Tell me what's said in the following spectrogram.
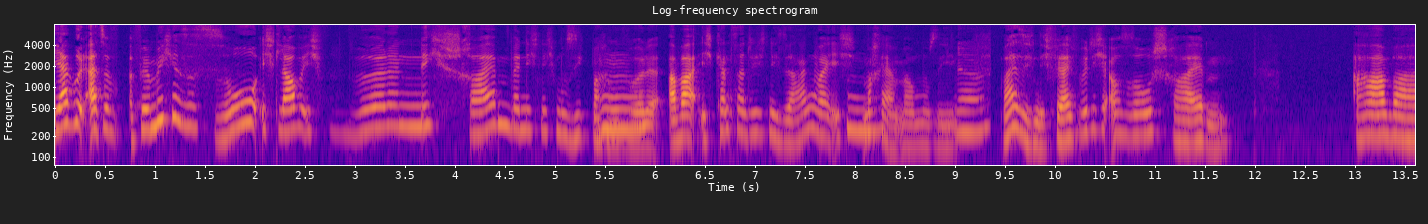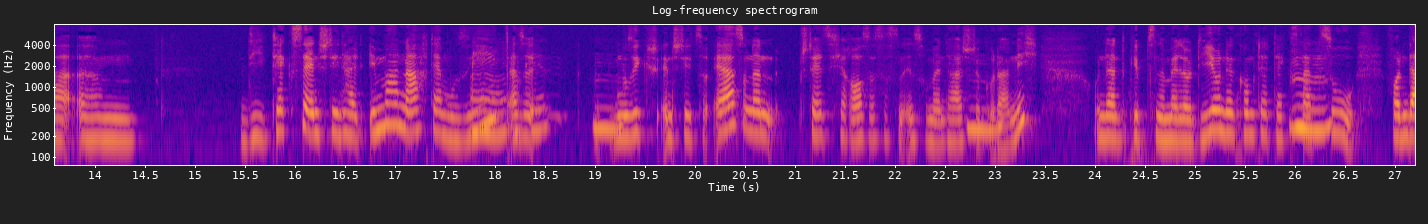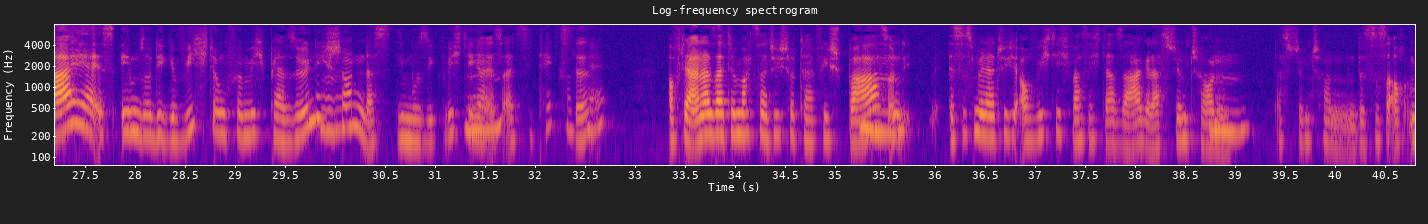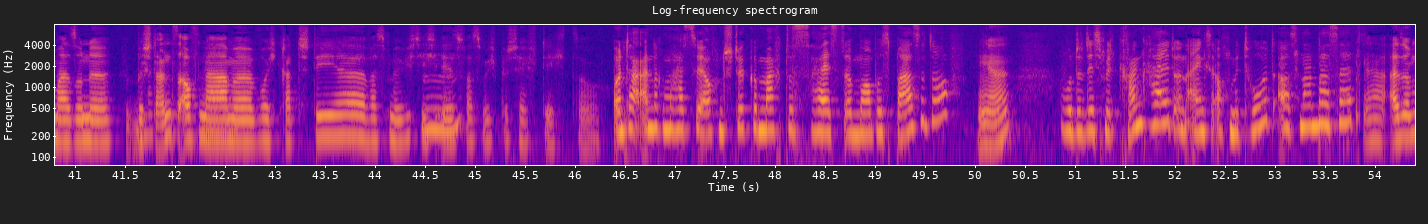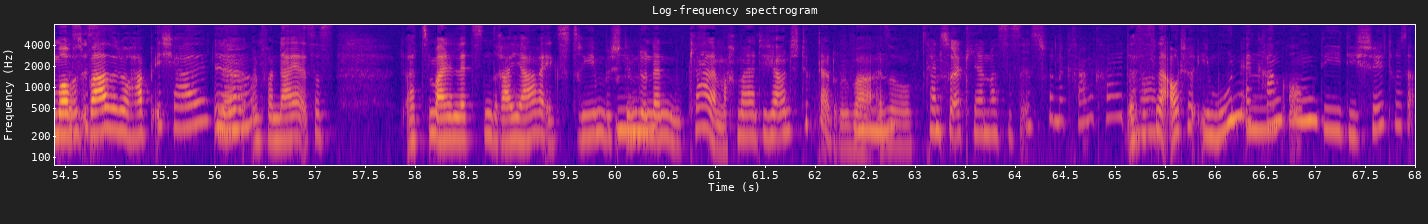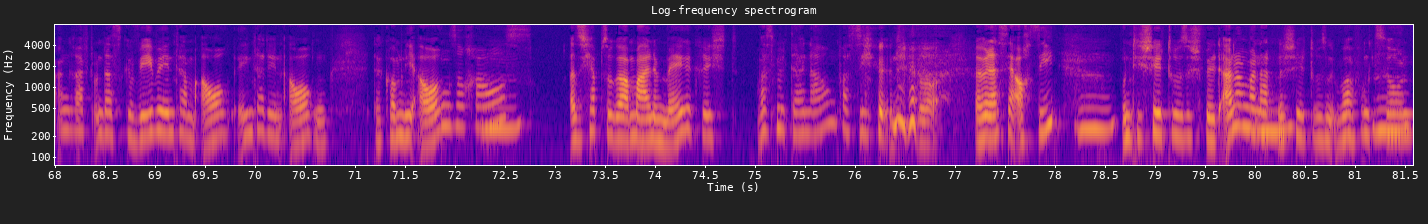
Ja gut, also für mich ist es so, ich glaube, ich würde nicht schreiben, wenn ich nicht Musik machen würde. Aber ich kann es natürlich nicht sagen, weil ich mache ja immer Musik. Ja. Weiß ich nicht, vielleicht würde ich auch so schreiben. Aber ähm, die Texte entstehen halt immer nach der Musik. Mhm, Also okay. Musik entsteht zuerst und dann stellt sich heraus, ist das ein Instrumentalstück oder nicht. Und dann gibt es eine Melodie und dann kommt der Text dazu. Von daher ist eben so die Gewichtung für mich persönlich schon, dass die Musik wichtiger ist als die Texte. Okay. Auf der anderen Seite macht es natürlich total viel Spaß und es ist mir natürlich auch wichtig, was ich da sage. Das stimmt schon. Das stimmt schon. Das ist auch immer so eine Bestandsaufnahme, wo ich gerade stehe, was mir wichtig ist, was mich beschäftigt. So. Unter anderem hast du ja auch ein Stück gemacht, das heißt äh, Morbus Basedorf, Ja, wo du dich mit Krankheit und eigentlich auch mit Tod auseinandersetzt. ja. also Morbus Basedow habe ich halt. Ja. Ne? Und von daher ist das hat es meine letzten drei Jahre extrem bestimmt. Und dann, klar, dann macht man natürlich auch ein Stück darüber. Also Kannst du erklären, was das ist für eine Krankheit? Das oder? ist eine Autoimmunerkrankung, die die Schilddrüse angreift und das Gewebe hinterm Au hinter den Augen. Da kommen die Augen so raus. Also ich habe sogar mal eine Mail gekriegt, was mit deinen Augen passiert. So, weil man das ja auch sieht. Und die Schilddrüse schwillt an und man hat eine Schilddrüsenüberfunktion,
